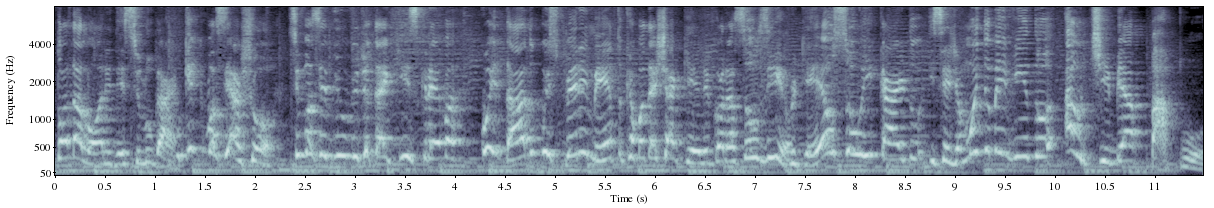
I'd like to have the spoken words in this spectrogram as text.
toda a lore desse lugar. O que, que você achou? Se você viu o vídeo até aqui, escreva cuidado com o experimento que eu vou deixar aquele coraçãozinho. Porque eu sou o Ricardo e seja muito bem-vindo ao Tibia Papo.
